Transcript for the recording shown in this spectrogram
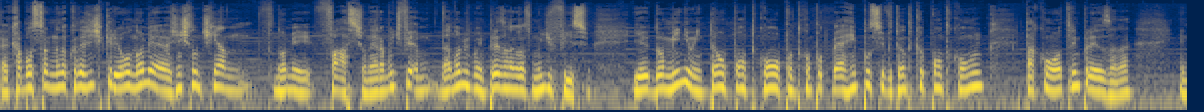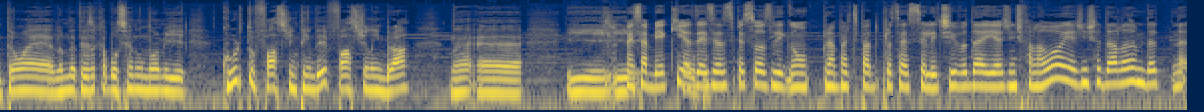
acabou se tornando. Quando a gente criou o nome, a gente não tinha nome fácil, né? Era muito Dar nome pra uma empresa é um negócio muito difícil. E o domínio, então, .com ou .com.br é impossível, tanto que o .com tá com outra empresa, né? Então, é, Lambda 3 acabou sendo um nome curto, fácil de entender, fácil de lembrar, né? É, e, e, Mas sabia que às vezes as pessoas ligam para participar do processo seletivo, daí a gente fala, oi, a gente é da Lambda, né,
